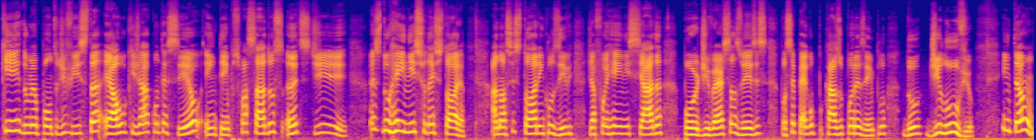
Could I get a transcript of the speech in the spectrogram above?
que, do meu ponto de vista, é algo que já aconteceu em tempos passados antes de antes do reinício da história. A nossa história, inclusive, já foi reiniciada por diversas vezes. Você pega o caso, por exemplo, do dilúvio. Então,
